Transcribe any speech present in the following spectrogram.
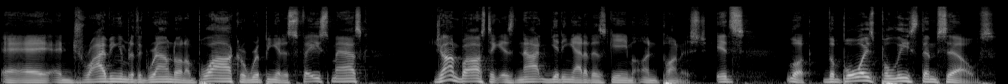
and, and driving him to the ground on a block or ripping at his face mask. Jon Bostic is not getting out of this game unpunished. It's look, the boys police themselves.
